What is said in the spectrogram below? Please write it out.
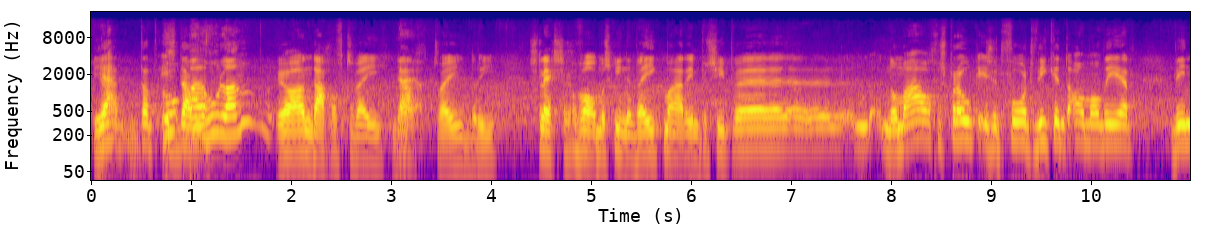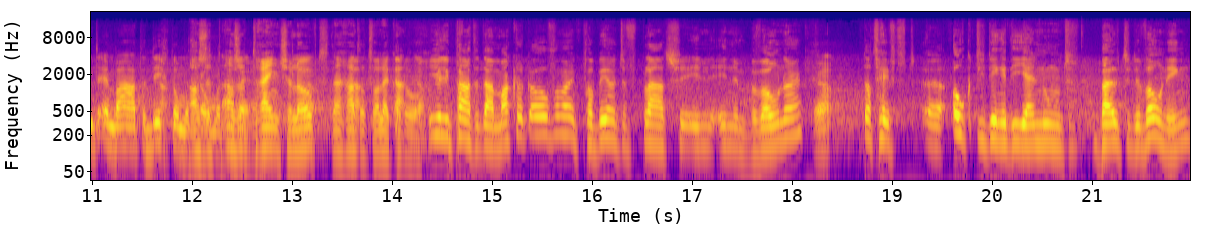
Ja, dat is Hoe, dan... Maar hoe lang? Ja, een dag of twee. Dag, ja. twee, drie. Slechtste geval misschien een week, maar in principe, eh, normaal gesproken is het voor het weekend allemaal weer wind en water dicht om het Als zo het, als het treintje loopt, dan gaat het wel lekker Ja, door. Jullie praten daar makkelijk over, maar ik probeer me te verplaatsen in, in een bewoner. Ja. Dat heeft eh, ook die dingen die jij noemt buiten de woning,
